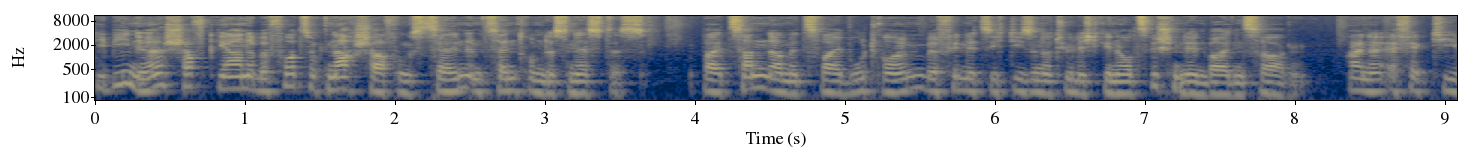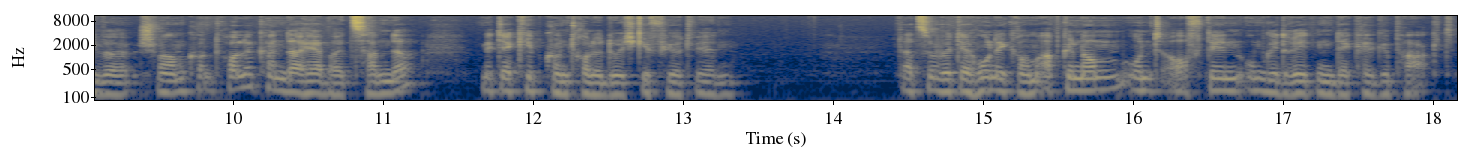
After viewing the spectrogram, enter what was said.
Die Biene schafft gerne bevorzugt Nachschärfungszellen im Zentrum des Nestes. Bei Zander mit zwei Bruträumen befindet sich diese natürlich genau zwischen den beiden Zagen. Eine effektive Schwarmkontrolle kann daher bei Zander mit der Kippkontrolle durchgeführt werden. Dazu wird der Honigraum abgenommen und auf den umgedrehten Deckel geparkt.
